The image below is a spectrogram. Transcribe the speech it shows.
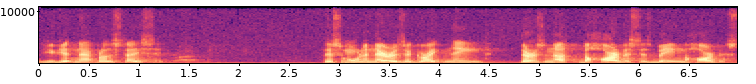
Are you getting that, Brother Stacy? This morning, there is a great need. There's not, the harvest is being the harvest.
